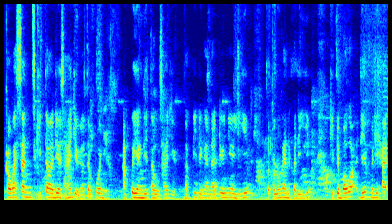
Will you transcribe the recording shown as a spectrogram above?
kawasan sekitar dia sahaja ataupun apa yang dia tahu sahaja. Tapi dengan adanya YIM pertolongan daripada YIM kita bawa dia melihat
